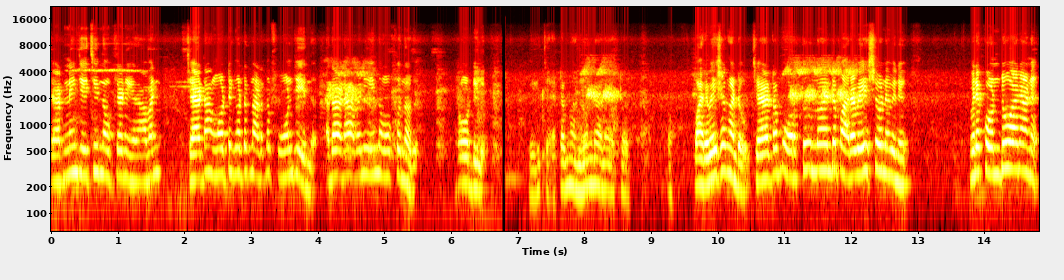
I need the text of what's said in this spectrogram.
ചേട്ടനെയും ചേച്ചിയും ചെയ്യുന്നത് അവൻ ചേട്ടൻ അങ്ങോട്ടും ഇങ്ങോട്ടും നടന്ന് ഫോൺ ചെയ്യുന്നത് അതാണ് അവൻ ഈ നോക്കുന്നത് റോഡിൽ ഈ ചേട്ടൻ വന്നുകൊണ്ടാണ് കേട്ടോ. പരവേഷം കണ്ടോ. ചേട്ടൻ പുറത്ത് നിന്നതിന്റെ പരവേശമാണ് ഇവന്. ഇവനെ കൊണ്ടുപോകാനാണ്.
